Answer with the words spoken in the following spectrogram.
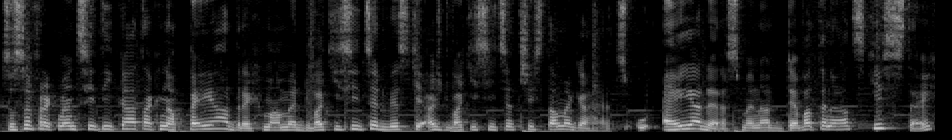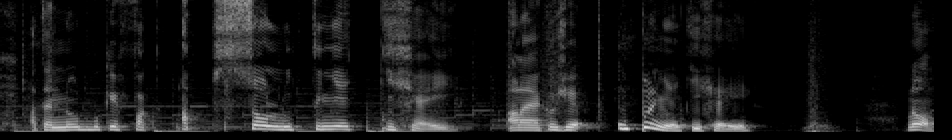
Co se frekvencí týká, tak na P jádrech máme 2200 až 2300 MHz. U E jader jsme na 19 stech a ten notebook je fakt absolutně tichý. Ale jakože úplně tichý. No,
